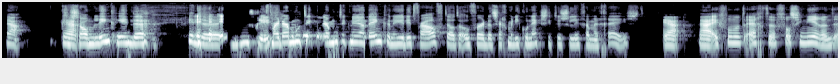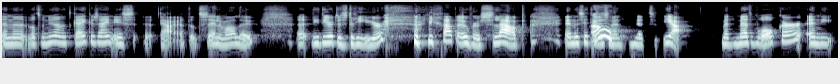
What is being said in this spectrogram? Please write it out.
ja, ik Ja. zal hem linken in de, in de. Maar daar moet, ik, daar moet ik nu aan denken, nu je dit verhaal vertelt over dat, zeg maar, die connectie tussen lichaam en geest. Ja, nou, ik vond het echt eh, fascinerend. En eh, wat we nu aan het kijken zijn is, eh, ja, dat is helemaal leuk. Die duurt dus drie uur. die gaat over slaap. En dan zit hij dus Oh. met, met, ja, met Matt Walker. En die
